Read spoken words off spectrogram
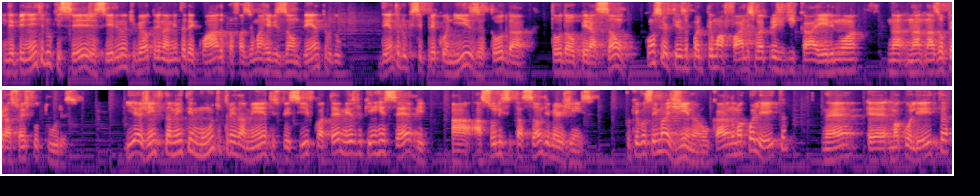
Independente do que seja, se ele não tiver o treinamento adequado para fazer uma revisão dentro do, dentro do que se preconiza toda toda a operação, com certeza pode ter uma falha, isso vai prejudicar ele numa, na, na, nas operações futuras. E a gente também tem muito treinamento específico, até mesmo quem recebe a, a solicitação de emergência. Porque você imagina, o cara numa colheita, né? É uma colheita,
